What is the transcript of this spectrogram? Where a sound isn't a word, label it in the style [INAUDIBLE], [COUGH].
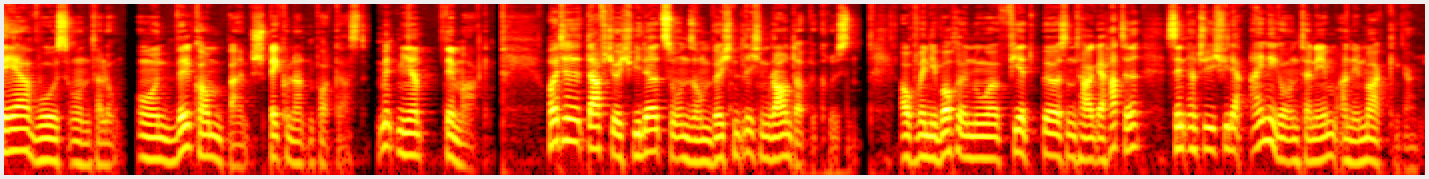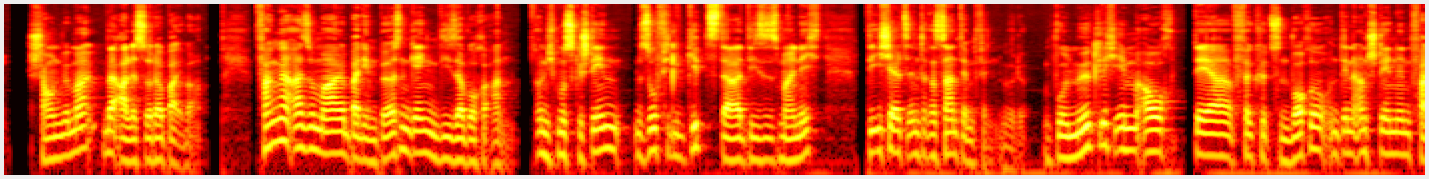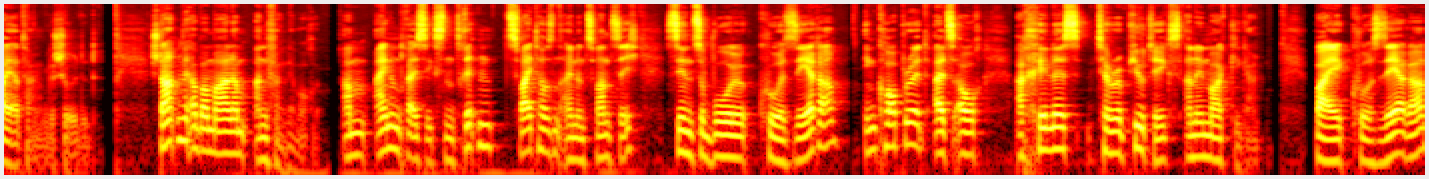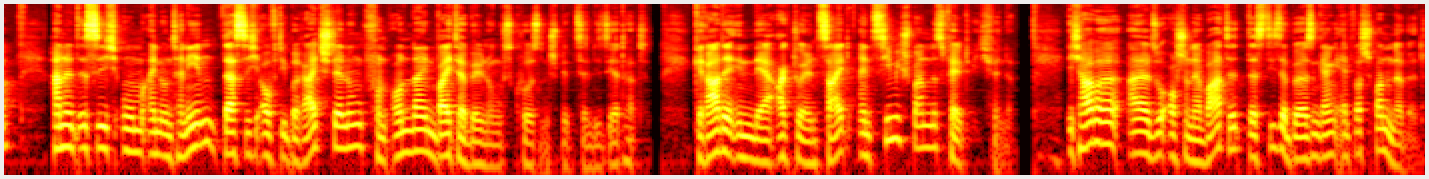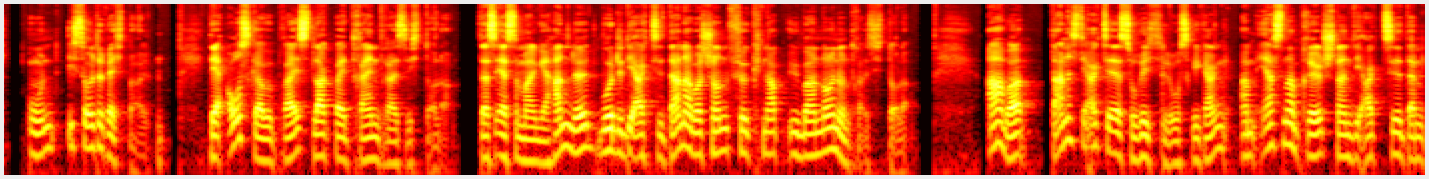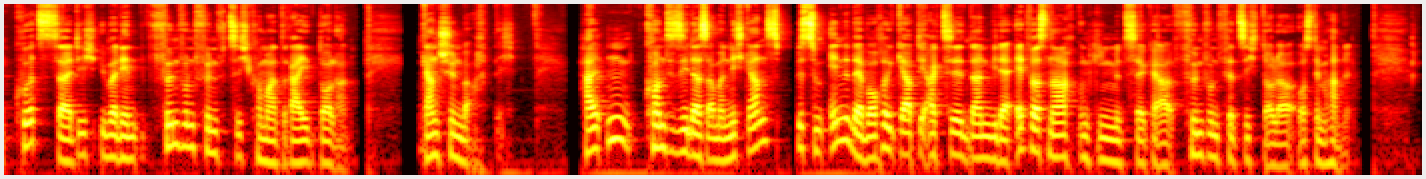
Servus und Hallo und willkommen beim Spekulanten Podcast mit mir, dem Marc. Heute darf ich euch wieder zu unserem wöchentlichen Roundup begrüßen. Auch wenn die Woche nur vier Börsentage hatte, sind natürlich wieder einige Unternehmen an den Markt gegangen. Schauen wir mal, wer alles so dabei war. Fangen wir also mal bei den Börsengängen dieser Woche an. Und ich muss gestehen, so viele gibt's da dieses Mal nicht, die ich als interessant empfinden würde. Wohl möglich eben auch der verkürzten Woche und den anstehenden Feiertagen geschuldet. Starten wir aber mal am Anfang der Woche. Am 31.03.2021 sind sowohl Coursera Incorporate als auch Achilles Therapeutics an den Markt gegangen. Bei Coursera handelt es sich um ein Unternehmen, das sich auf die Bereitstellung von Online-Weiterbildungskursen spezialisiert hat. Gerade in der aktuellen Zeit ein ziemlich spannendes Feld, wie ich finde. Ich habe also auch schon erwartet, dass dieser Börsengang etwas spannender wird und ich sollte recht behalten. Der Ausgabepreis lag bei 33 Dollar. Das erste Mal gehandelt wurde die Aktie dann aber schon für knapp über 39 Dollar. Aber dann ist die Aktie erst so richtig losgegangen. Am 1. April stand die Aktie dann kurzzeitig über den 55,3 Dollar. Ganz schön beachtlich. Halten konnte sie das aber nicht ganz. Bis zum Ende der Woche gab die Aktie dann wieder etwas nach und ging mit ca. 45 Dollar aus dem Handel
